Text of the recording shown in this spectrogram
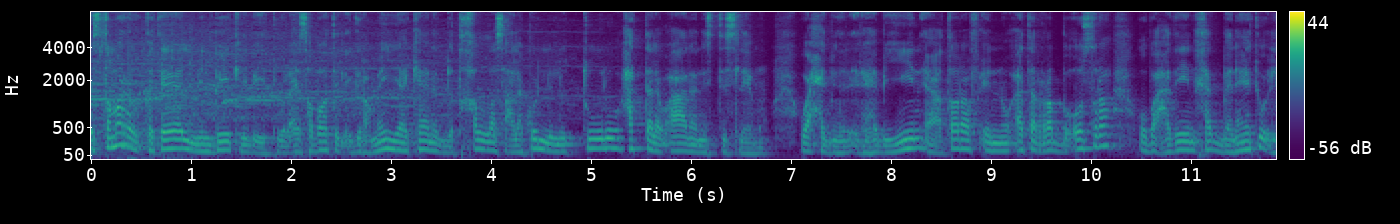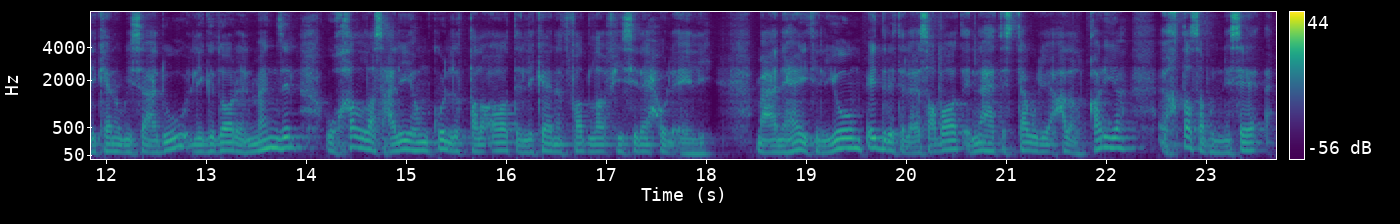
استمر القتال من بيت لبيت والعصابات الإجرامية كانت بتخلص على كل اللي طوله حتى لو أعلن استسلامه. واحد من الإرهابيين اعترف إنه قتل رب أسرة وبعدين خد بناته اللي كانوا بيساعدوه لجدار المنزل وخلص عليهم كل الطلقات اللي كانت فاضلة في سلاحه الآلي. مع نهاية اليوم قدرت العصابات إنها تستولي على القرية اغتصبوا النساء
